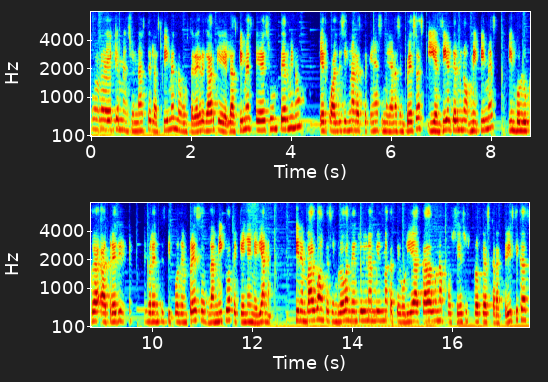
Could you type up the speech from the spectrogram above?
por ahí que mencionaste las pymes, me gustaría agregar que las pymes es un término el cual designa a las pequeñas y medianas empresas y en sí el término MIPYMES involucra a tres diferentes tipos de empresas, la micro, pequeña y mediana. Sin embargo, aunque se engloban dentro de una misma categoría, cada una posee sus propias características,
